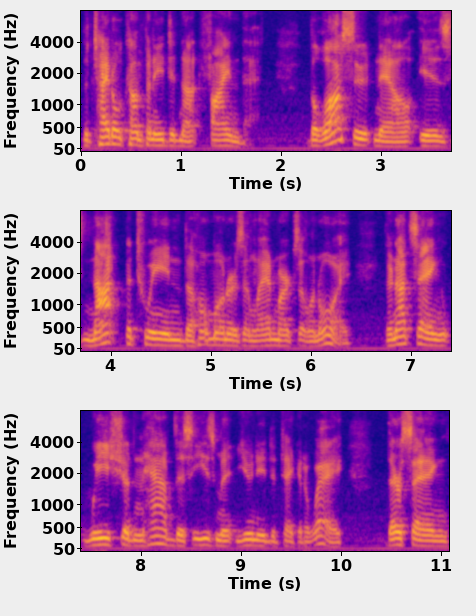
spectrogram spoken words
the title company did not find that the lawsuit now is not between the homeowners and landmarks illinois they're not saying we shouldn't have this easement you need to take it away they're saying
